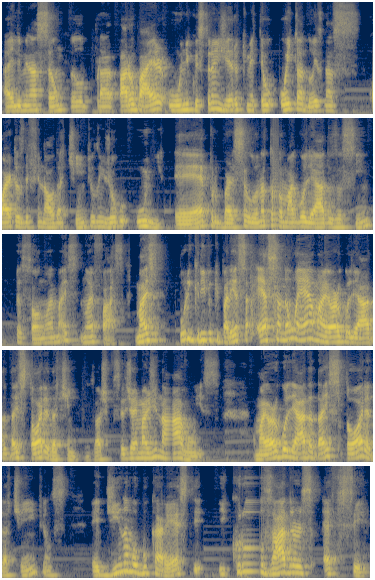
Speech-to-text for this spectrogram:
a eliminação pelo, pra, para o Bayern, o único estrangeiro que meteu 8 a 2 nas quartas de final da Champions em jogo único. É, para o Barcelona tomar goleadas assim, pessoal, não é mais não é fácil. Mas por incrível que pareça, essa não é a maior goleada da história da Champions. Acho que vocês já imaginavam isso. A maior goleada da história da Champions é Dinamo Bucareste e Crusaders FC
